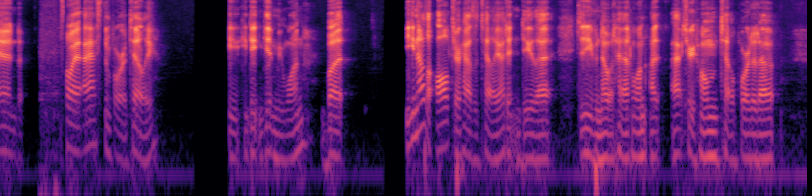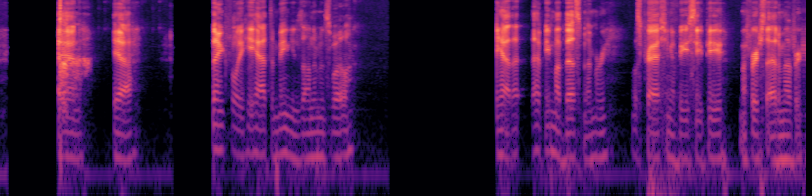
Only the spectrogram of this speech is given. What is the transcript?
And so I asked him for a telly. He, he didn't give me one, but you know the altar has a telly. I didn't do that. Didn't even know it had one. I actually home teleported out. And yeah, thankfully he had the minions on him as well. Yeah, that that'd be my best memory. Was crashing a BCP, my first item ever.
